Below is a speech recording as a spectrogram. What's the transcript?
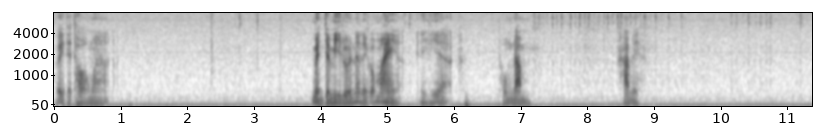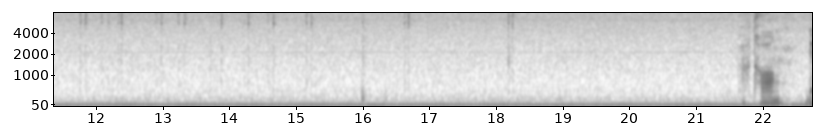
เอ้ยแต่ทองมา เหมือนจะมีลุ้นนะแต่ก็ไม่อะไอ้เหี้ยธงดำข้ามเลยทอง แด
